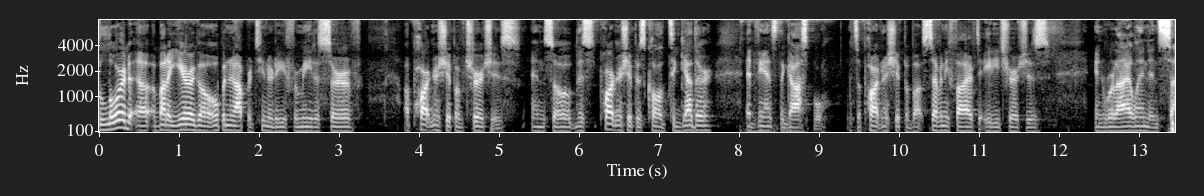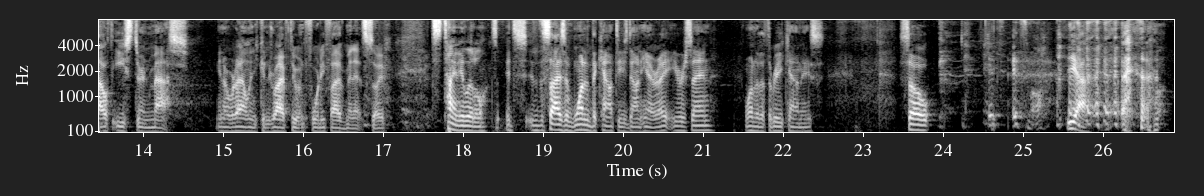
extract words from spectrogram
the Lord, uh, about a year ago, opened an opportunity for me to serve a partnership of churches. And so this partnership is called Together Advance the Gospel. It's a partnership about 75 to 80 churches in Rhode Island and southeastern Mass. You know, Rhode Island you can drive through in 45 minutes, so it's tiny little. It's, it's the size of one of the counties down here, right? You were saying one of the three counties. So, It's, it's small. yeah.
